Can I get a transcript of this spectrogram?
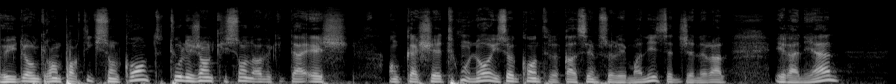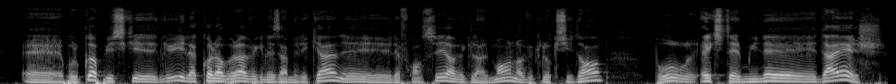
il y a une grande partie qui sont contre, tous les gens qui sont avec Daesh en cachette ou non, ils sont contre Qasem Soleimani, cette générale iranienne. pourquoi? Puisque lui, il a collaboré avec les Américains et les Français, avec l'Allemand, avec l'Occident, pour exterminer Daesh.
